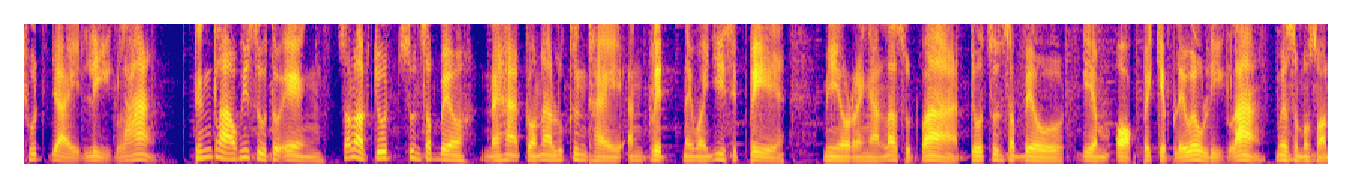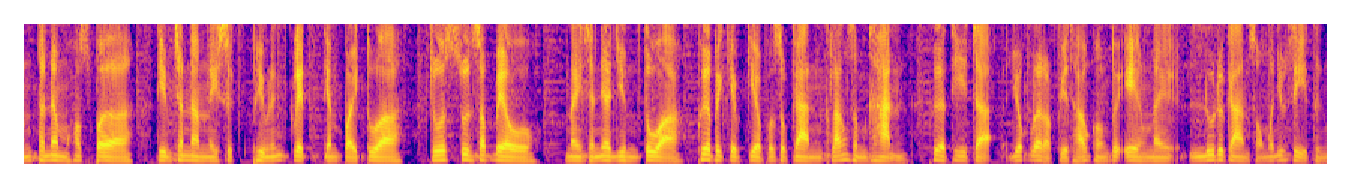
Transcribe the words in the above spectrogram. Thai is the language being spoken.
ชุดใหญ่หลีกล่าง ถึงคราวพิสูจน์ตัวเองสำหรับจุดซุนซับเบลนะฮะกองหน้าลูกครึ่งไทยอังกฤษในวัย 20 ปี มีรายงานล่าสุดว่าจูดซุนซับเบลเตรียมออกไปเก็บเลเวลลีกล่าง เมื่อสโมสรทันนัมฮอสเปอร์ ทีมชั้นนำในศึกพรีเมียร์อังกฤษเตรียมปล่อยตัวจูดซุนซับเบล ในสัญญายืมตัว เพื่อไปเก็บเกี่ยวประสบการณ์ครั้งสำคัญ เพื่อที่จะยกระดับฝีเท้าของตัวเองในฤดูกาล 2024 ถึง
